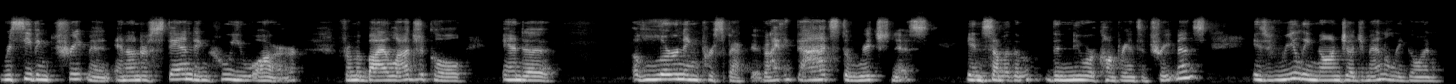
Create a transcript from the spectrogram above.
receiving treatment and understanding who you are from a biological and a a learning perspective. And I think that's the richness in some of the, the newer comprehensive treatments is really non-judgmentally going,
